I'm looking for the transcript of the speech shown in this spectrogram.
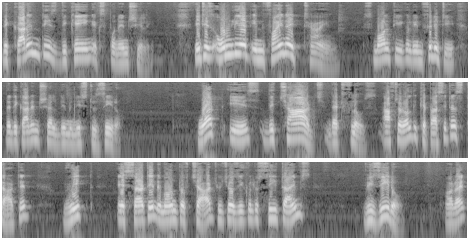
the current is decaying exponentially. It is only at infinite time small t equal to infinity that the current shall diminish to 0. What is the charge that flows? After all the capacitor started with a certain amount of charge which was equal to C times V0 alright.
